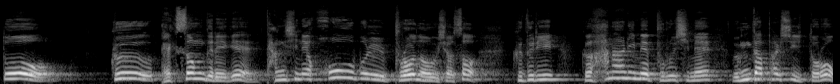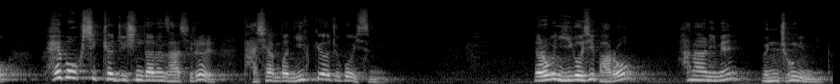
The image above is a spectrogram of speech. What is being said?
또 그 백성들에게 당신의 호흡을 불어넣으셔서 그들이 그 하나님의 부르심에 응답할 수 있도록 회복시켜 주신다는 사실을 다시 한번 일깨워주고 있습니다. 여러분, 이것이 바로 하나님의 은총입니다.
